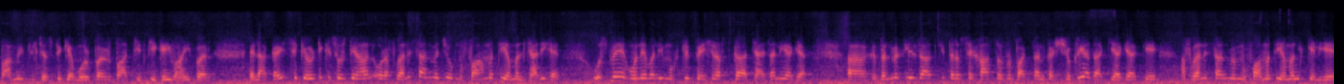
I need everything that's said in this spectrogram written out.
باہمی دلچسپی کے امور پر بات چیت کی گئی، وہیں پر علاقائی سیکیورٹی کی صورتحال اور افغانستان میں جو مفاہمتی عمل جاری ہے اس میں ہونے والی مختلف پیش رفت کا جائزہ لیا گیا۔ ظلم خلیلزاد کی طرف سے خاص طور پر پاکستان کا شکریہ ادا کیا گیا کہ افغانستان میں مفاہمتی عمل کے لیے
